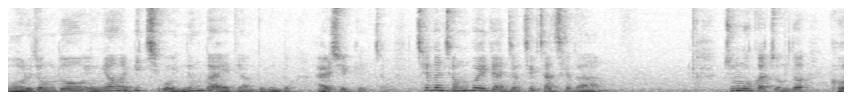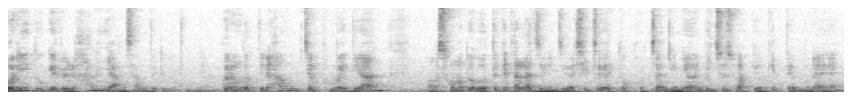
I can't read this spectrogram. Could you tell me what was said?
어느 정도 영향을 미치고 있는가에 대한 부분도 알 수 있겠죠. 최근 정부에 대한 정책 자체가 중국과 좀 더 거리 두기를 하는 양상들이거든요. 그런 것들이 한국 제품에 대한 어, 선호도가 어떻게 달라지는지가 실적에 또 곧장 영향을 미칠 수밖에 없기 때문에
